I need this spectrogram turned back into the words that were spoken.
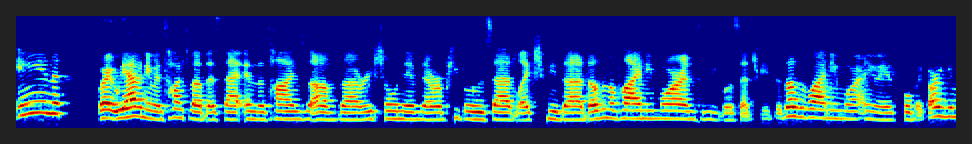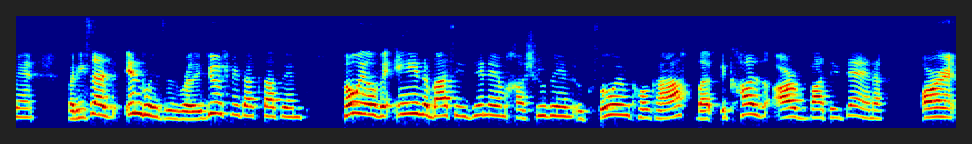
in right, we haven't even talked about this, that in the times of the Rishonim, there were people who said like Shemitah doesn't apply anymore, and some people who said Shemitah does apply anymore. Anyway, it's a whole big argument. But he says in places where they do Shemitah Ksafim, but because our bate din aren't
